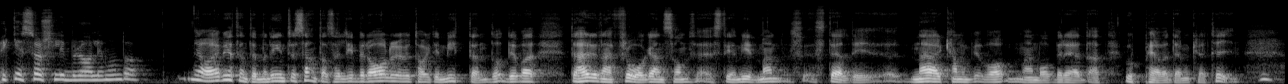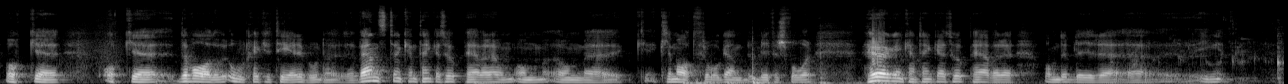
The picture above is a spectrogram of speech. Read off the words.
Vilken sorts liberal är man då? Ja, jag vet inte, men det är intressant. Alltså liberaler överhuvudtaget i mitten. Det, var, det här är den här frågan som Sten Widman ställde. När kan man vara beredd att upphäva demokratin? Mm. Och, eh, och eh, det var då olika kriterier. Vänstern kan tänkas upphäva det om, om, om eh, klimatfrågan blir för svår. Högern kan tänkas upphäva det om det blir uh, ing,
